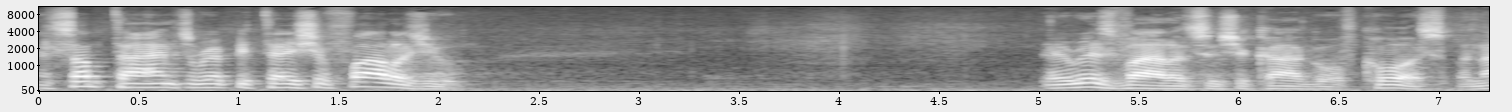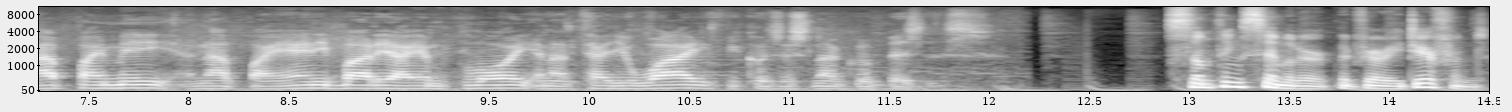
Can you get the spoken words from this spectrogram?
And sometimes a reputation follows you. There is violence in Chicago, of course, but not by me and not by anybody I employ, and I'll tell you why because it's not good business. Something similar but very different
